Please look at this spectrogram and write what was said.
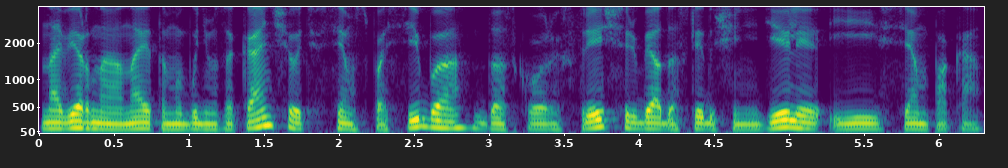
Наверное, на этом мы будем заканчивать. Всем спасибо, до скорых встреч, ребят, до следующей недели и всем пока.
